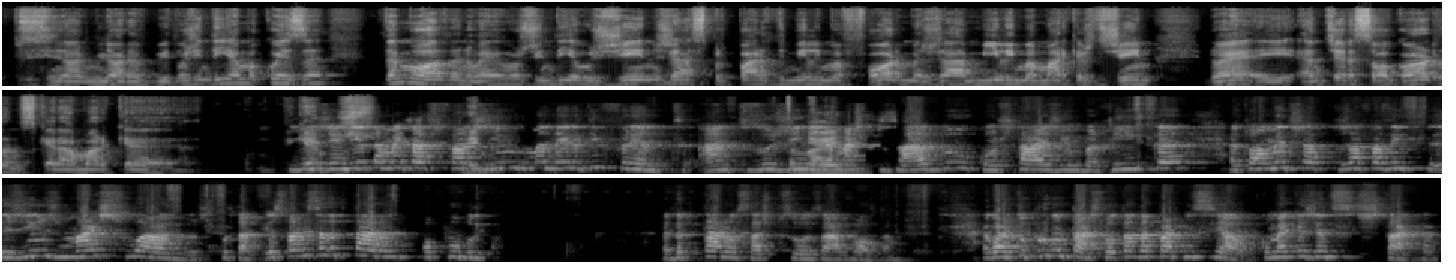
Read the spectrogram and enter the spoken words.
posicionar, melhor a bebida. Hoje em dia é uma coisa da moda, não é? Hoje em dia o gin já se prepara de mil e uma formas, já há mil e uma marcas de gin, não é? E antes era só Gordon, que era a marca e hoje em dia também já se faz gin de maneira diferente. Antes o gin era mais pesado, com estágio em barrica. Atualmente já, já fazem gins mais suaves. Portanto, eles também se adaptaram ao público. Adaptaram-se às pessoas à volta. Agora, tu perguntaste, voltando à parte inicial, como é que a gente se destaca?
